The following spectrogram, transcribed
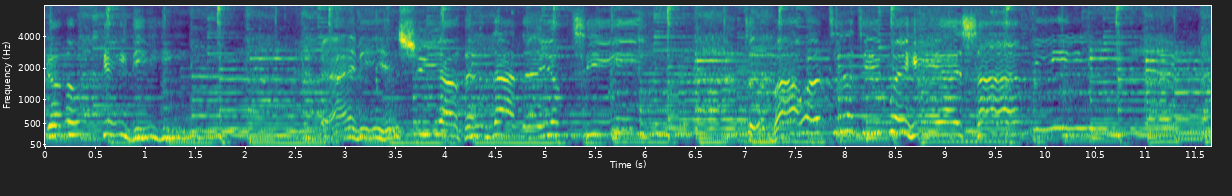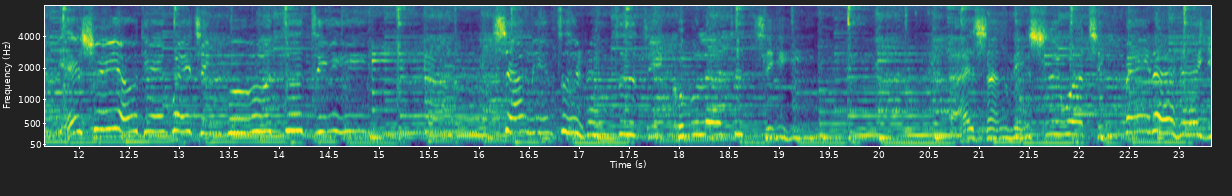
够给你。爱你也需要很大的勇气，只怕我自己会爱上你，也许有天会情不自禁，想念自然自己苦了自己，爱上你是我情非得已。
